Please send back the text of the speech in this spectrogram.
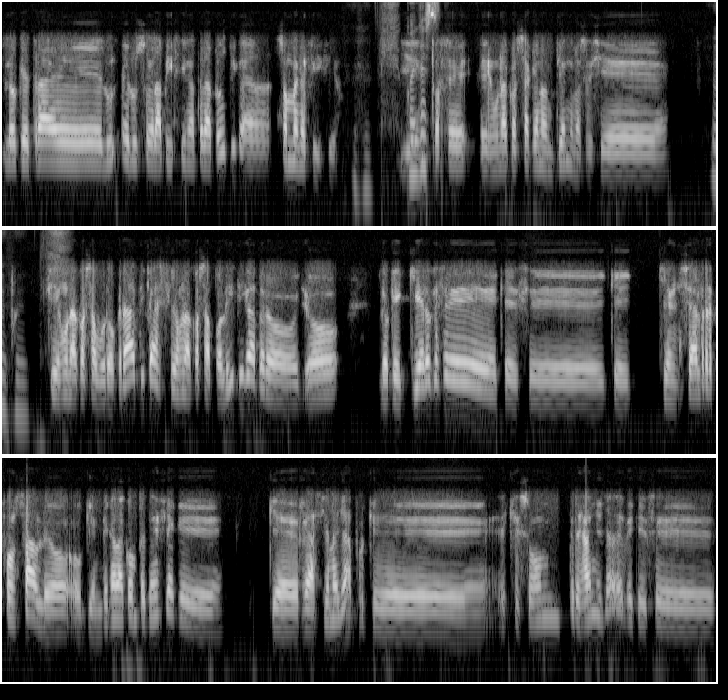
lo que trae el, uso de la piscina terapéutica son beneficios. Y entonces es una cosa que no entiendo. No sé si es, si es una cosa burocrática, si es una cosa política, pero yo lo que quiero que se que se que quien sea el responsable o quien tenga la competencia que que reaccione ya, porque es que son tres años ya desde que se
